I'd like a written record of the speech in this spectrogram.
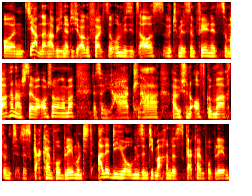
und ja, dann habe ich ihn natürlich auch gefragt, so und wie sieht's aus? Würdest du mir das empfehlen, jetzt zu machen? Hast du selber auch schon mal gemacht? Er so, ja klar, habe ich schon oft gemacht und das ist gar kein Problem und alle, die hier oben sind, die machen das, gar kein Problem.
